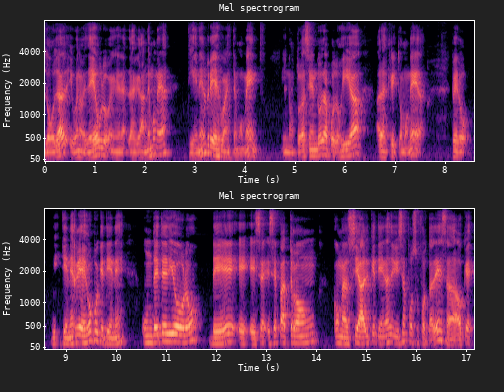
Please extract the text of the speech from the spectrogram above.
dólar y bueno, el euro, en las grandes monedas, tienen riesgo en este momento. Y no estoy haciendo la apología a las criptomonedas, pero tiene riesgo porque tiene un deterioro de eh, ese, ese patrón comercial que tienen las divisas por su fortaleza, dado que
